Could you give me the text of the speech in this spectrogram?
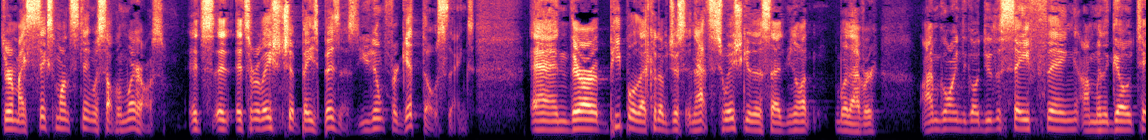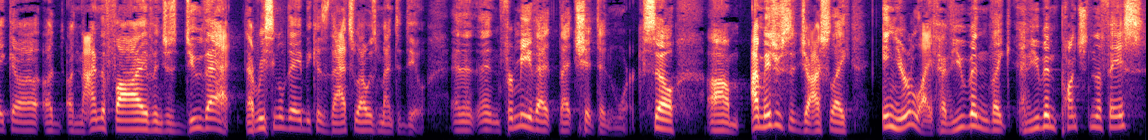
during my six month stint with supplement warehouse it's it's a relationship based business. You don't forget those things. And there are people that could have just in that situation could have said, you know what, whatever. I'm going to go do the safe thing. I'm going to go take a, a, a, nine to five and just do that every single day because that's what I was meant to do. And and for me, that that shit didn't work. So um, I'm interested, Josh. Like in your life, have you been like have you been punched in the face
